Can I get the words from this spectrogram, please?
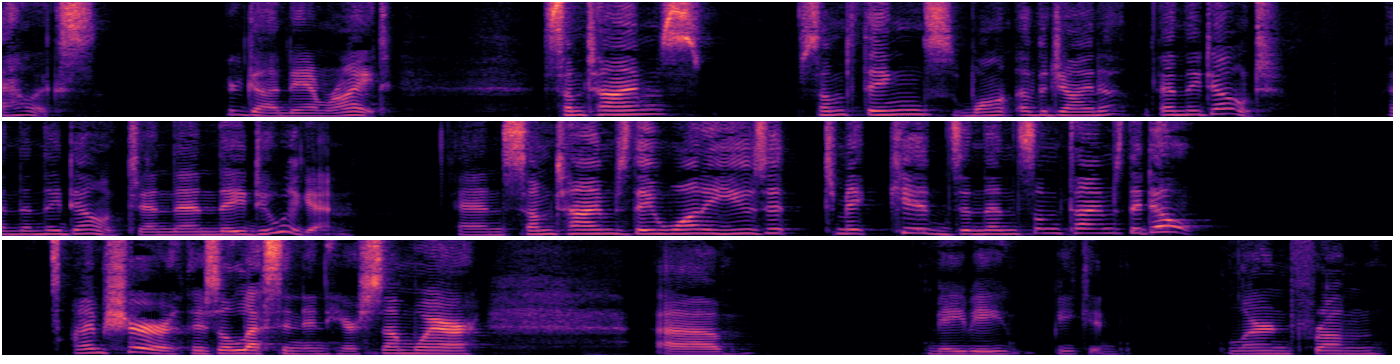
Alex, you're goddamn right. Sometimes some things want a vagina and they don't. And then they don't. And then they do again. And sometimes they want to use it to make kids and then sometimes they don't. I'm sure there's a lesson in here somewhere. Uh, maybe we could learn from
